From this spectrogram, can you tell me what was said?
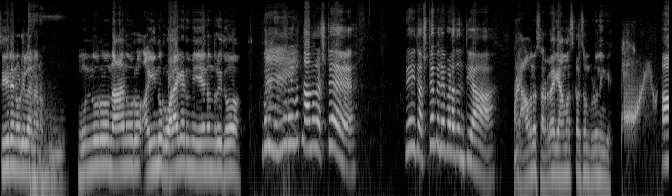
ಸೀರೆ ನೋಡಿಲ್ಲ ನಾನು. ಮುನ್ನೂರು ನಾನೂರು ಐನೂರು ಒಳಗೆ ಡುಮಿ ಏನಂದ್ರು ಇದು? ಬರೀ ಮುನ್ನೂರ ಐವತ್ ನಾನೂರು ಅಷ್ಟೇ. ಏ ಇದು ಅಷ್ಟೇ ಬೆಲೆ ಬೆಳದಂತೀಯಾ? ಯಾವನು ಸರ್ರಾಗಿ ಯಾಮರ್ಸ್ ಕಳ್ಸೋನ್ ಬಿಡು ನಿಂಗೆ. ಆ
